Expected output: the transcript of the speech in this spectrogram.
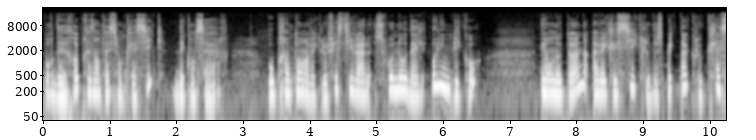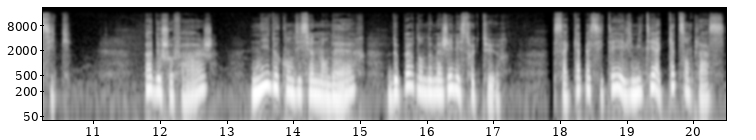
pour des représentations classiques, des concerts, au printemps avec le festival Suono del Olimpico et en automne avec les cycles de spectacles classiques. Pas de chauffage, ni de conditionnement d'air, de peur d'endommager les structures. sa capacité est limitée à 400 places,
